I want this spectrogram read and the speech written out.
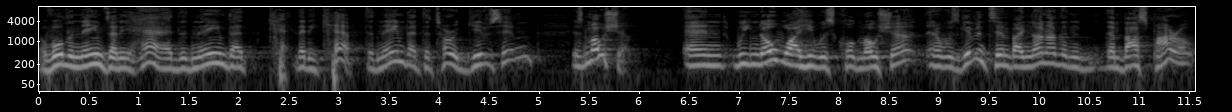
of all the names that he had, the name that, that he kept, the name that the Torah gives him is Moshe. And we know why he was called Moshe, and it was given to him by none other than, than Bas Paro. It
